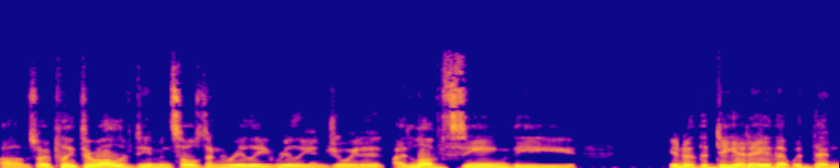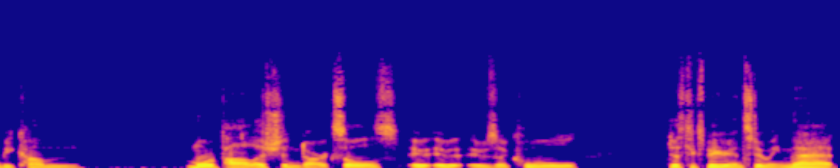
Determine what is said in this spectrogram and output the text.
Um, so I played through all of Demon Souls and really really enjoyed it. I loved seeing the you know the DNA that would then become more polished in Dark Souls. It, it, it was a cool just experience doing that.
